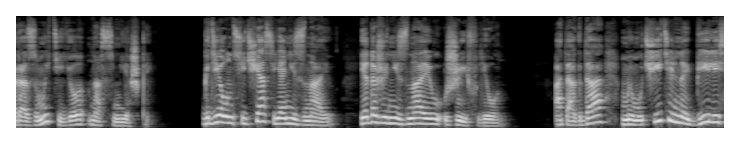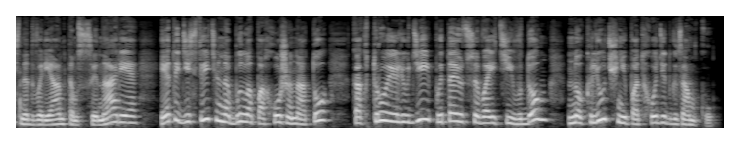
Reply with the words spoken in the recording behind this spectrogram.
размыть ее насмешкой. Где он сейчас, я не знаю. Я даже не знаю, жив ли он. А тогда мы мучительно бились над вариантом сценария, и это действительно было похоже на то, как трое людей пытаются войти в дом, но ключ не подходит к замку.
